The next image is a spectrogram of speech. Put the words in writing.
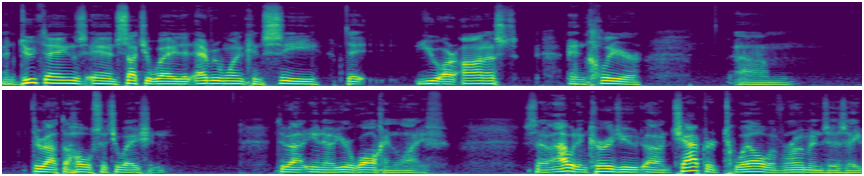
and do things in such a way that everyone can see that you are honest and clear um, throughout the whole situation, throughout you know your walk in life. So I would encourage you. Uh, chapter 12 of Romans is a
